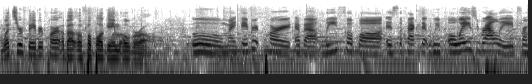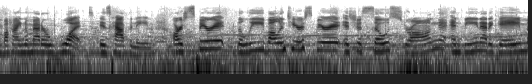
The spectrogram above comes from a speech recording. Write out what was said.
What's your favorite part about a football game overall? Oh, my favorite part about Lee football is the fact that we've always rallied from behind no matter what is happening. Our spirit, the Lee volunteer spirit, is just so strong, and being at a game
